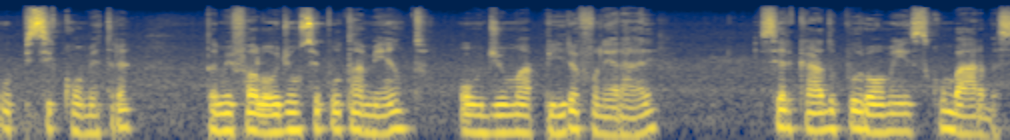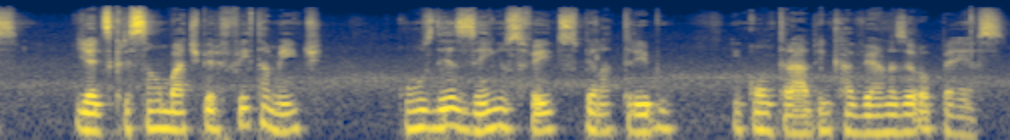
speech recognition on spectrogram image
O psicômetra também falou de um sepultamento ou de uma pira funerária cercado por homens com barbas. E a descrição bate perfeitamente com os desenhos feitos pela tribo encontrado em cavernas europeias.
